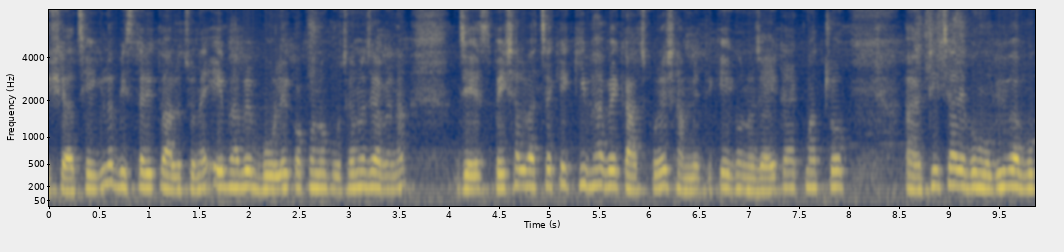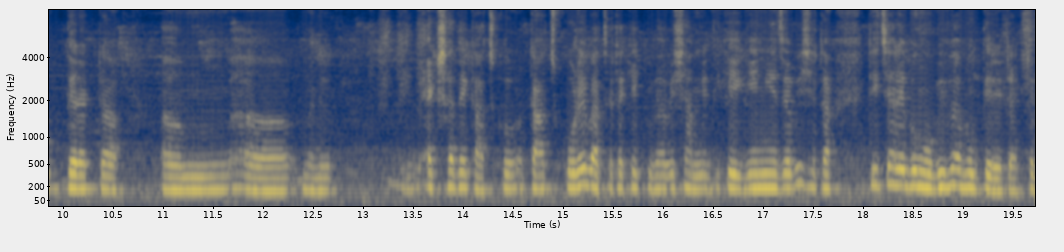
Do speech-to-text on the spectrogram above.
বিষয় আছে। এইগুলো বিস্তারিত আলোচনা এভাবে বলে কখনো বোঝানো যাবে না যে স্পেশাল বাচ্চাকে কীভাবে কাজ করে সামনের দিকে এগোনো যায়। এটা একমাত্র টিচার এবং অভিভাবকদের একটা মানে একসাথে কাজ কাজ করে বাচ্চাটাকে কীভাবে সামনের দিকে এগিয়ে নিয়ে যাবে সেটা টিচার এবং অভিভাবকদের এটা একটা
